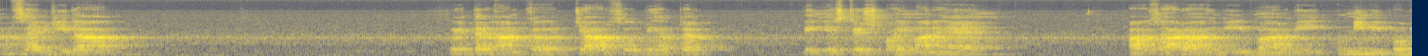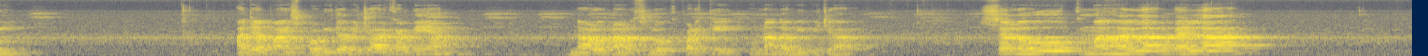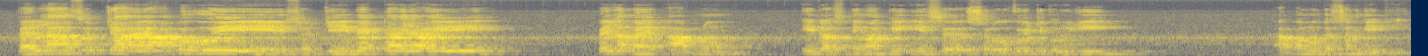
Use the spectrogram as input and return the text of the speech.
ਸਾਹਿਬ ਜੀ ਦਾ ਪਵਿੱਤਰ ਅੰਕ 473 ਤੇ ਇਸ ਤੇ ਸਪਾਈਮਾਨ ਹੈ। ਆਸਾ ਰਾਗ ਦੀ ਬਾਰ ਦੀ 19ਵੀਂ ਪੌੜੀ। ਅੱਜ ਆਪਾਂ ਇਸ ਪੌੜੀ ਦਾ ਵਿਚਾਰ ਕਰਦੇ ਹਾਂ। ਨਾਲੋਂ ਨਾਲ ਸ਼ਲੋਕ ਪੜ੍ਹ ਕੇ ਉਹਨਾਂ ਦਾ ਵੀ ਵਿਚਾਰ। ਸ਼ਲੋਕ ਮਹਲਾ ਪਹਿਲਾ ਪਹਿਲਾ ਸੁੱਚਾ ਆਪ ਹੋਏ, ਸੁੱਚੇ ਬੈਠਾ ਆਏ। ਪਹਿਲਾਂ ਮੈਂ ਆਪ ਨੂੰ ਇਹ ਦੱਸ ਦੇਵਾਂ ਕਿ ਇਸ ਸ਼ਲੋਕ ਵਿੱਚ ਗੁਰੂ ਜੀ ਆਪਾਂ ਨੂੰ ਦੱਸਣਗੇ ਕੀ?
